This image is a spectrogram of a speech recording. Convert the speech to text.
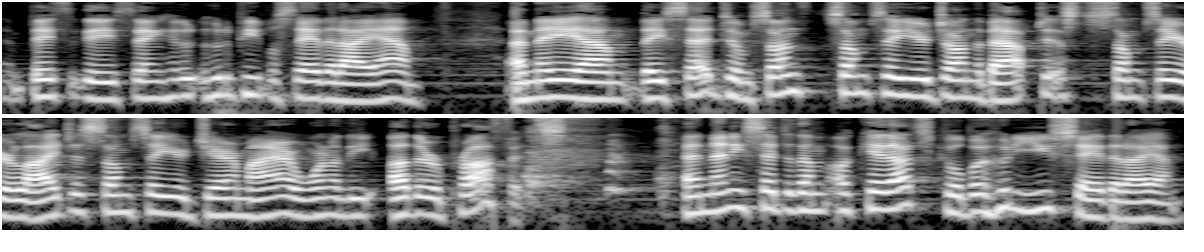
And basically, he's saying, Who, who do people say that I am? And they, um, they said to him, some, some say you're John the Baptist, some say you're Elijah, some say you're Jeremiah or one of the other prophets. And then he said to them, Okay, that's cool, but who do you say that I am?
